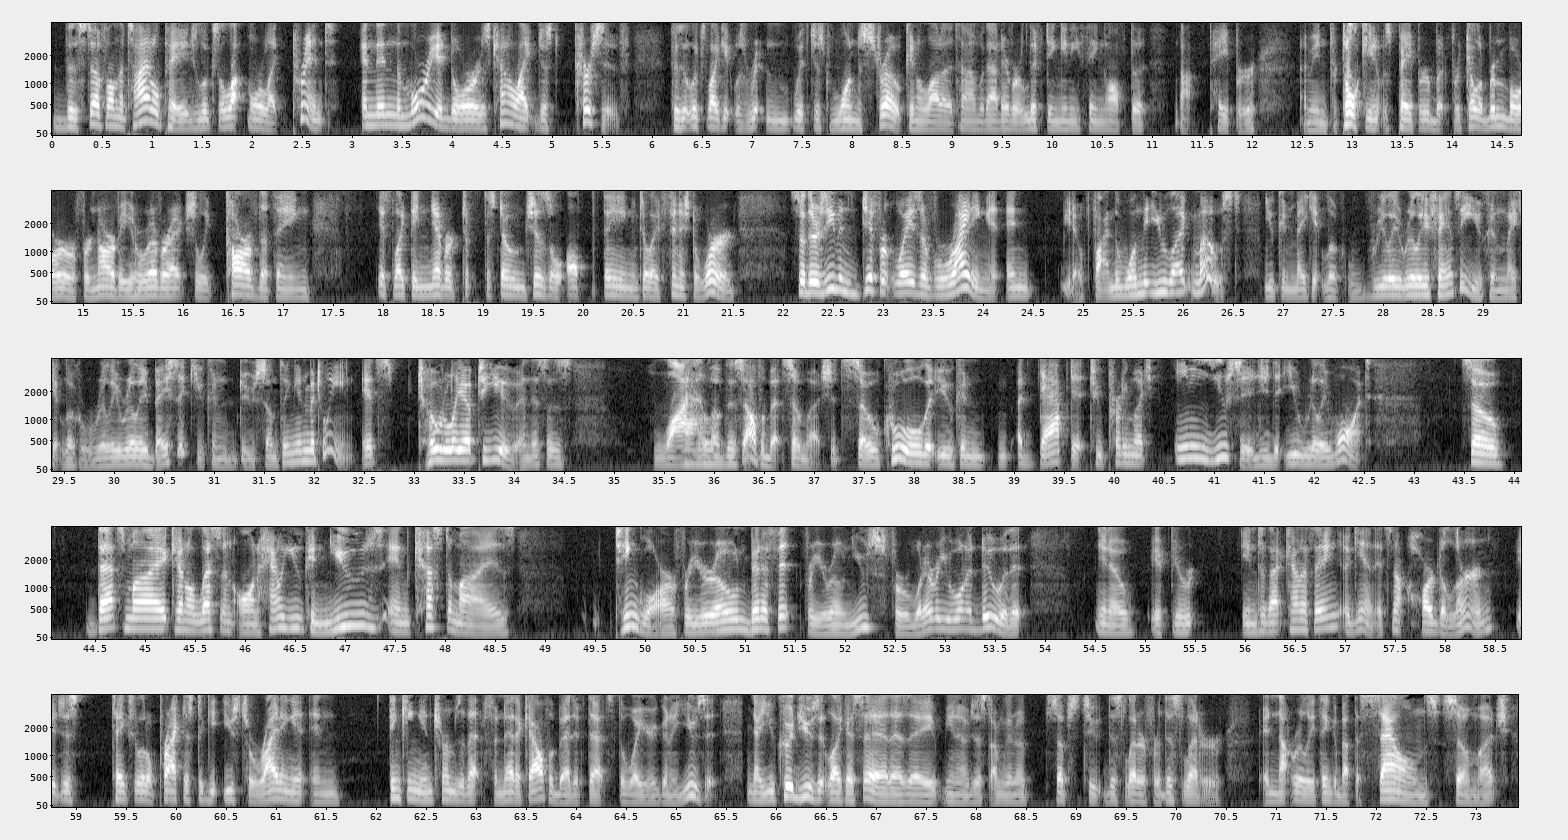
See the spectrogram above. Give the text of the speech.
The stuff on the title page looks a lot more like print, and then the Moria door is kind of like just cursive because it looks like it was written with just one stroke and a lot of the time without ever lifting anything off the not paper. I mean, for Tolkien it was paper, but for Celebrimbor or for Narvi, whoever actually carved the thing, it's like they never took the stone chisel off the thing until they finished a word. So there's even different ways of writing it, and you know, find the one that you like most. You can make it look really, really fancy. You can make it look really, really basic. You can do something in between. It's totally up to you, and this is why I love this alphabet so much. It's so cool that you can adapt it to pretty much any usage that you really want. So that's my kind of lesson on how you can use and customize Tengwar for your own benefit, for your own use, for whatever you want to do with it. You know, if you're into that kind of thing, again, it's not hard to learn. It just takes a little practice to get used to writing it and thinking in terms of that phonetic alphabet if that's the way you're going to use it. Now, you could use it, like I said, as a, you know, just I'm going to substitute this letter for this letter and not really think about the sounds so much.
